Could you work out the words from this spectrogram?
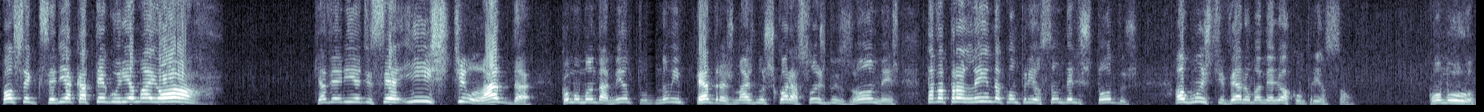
qual seria a categoria maior que haveria de ser instilada como mandamento, não em pedras, mas nos corações dos homens, Estava para além da compreensão deles todos. Alguns tiveram uma melhor compreensão. Como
